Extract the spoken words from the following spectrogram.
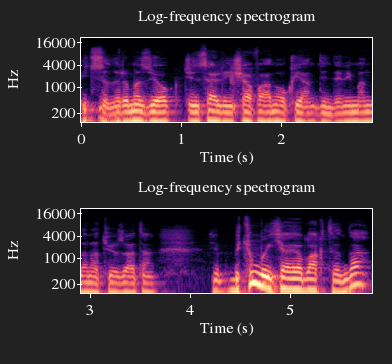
Hiç sınırımız yok. Cinselliğin şafağını okuyan dinden imandan atıyor zaten. Bütün bu hikayeye baktığında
